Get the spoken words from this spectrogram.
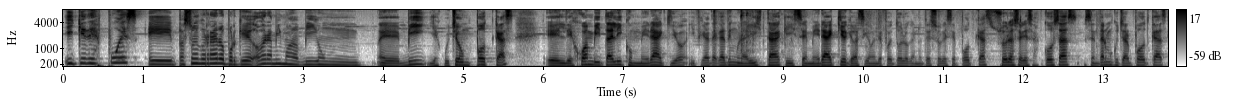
y que después eh, pasó algo raro porque ahora mismo vi un eh, vi y escuché un podcast, el de Juan Vitali con Merakio. Y fíjate, acá tengo una lista que dice Merakio, que básicamente fue todo lo que anoté sobre ese podcast. Suelo hacer esas cosas, sentarme a escuchar podcast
